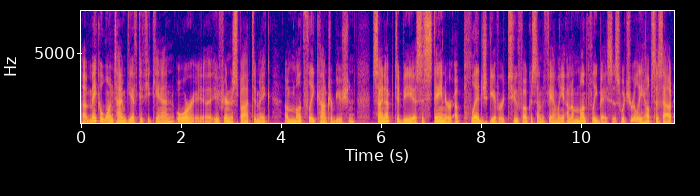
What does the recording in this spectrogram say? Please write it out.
Uh, make a one time gift if you can, or uh, if you're in a spot to make a monthly contribution. Sign up to be a sustainer, a pledge giver to Focus on the Family on a monthly basis, which really helps us out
